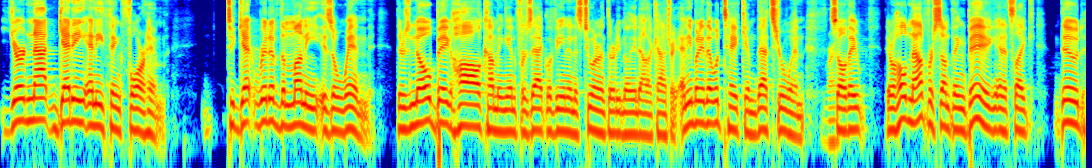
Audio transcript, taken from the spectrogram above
you're not getting anything for him. to get rid of the money is a win. There's no big haul coming in for Zach LaVine and his $230 million contract. Anybody that would take him, that's your win. So they they were holding out for something big, and it's like, dude,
